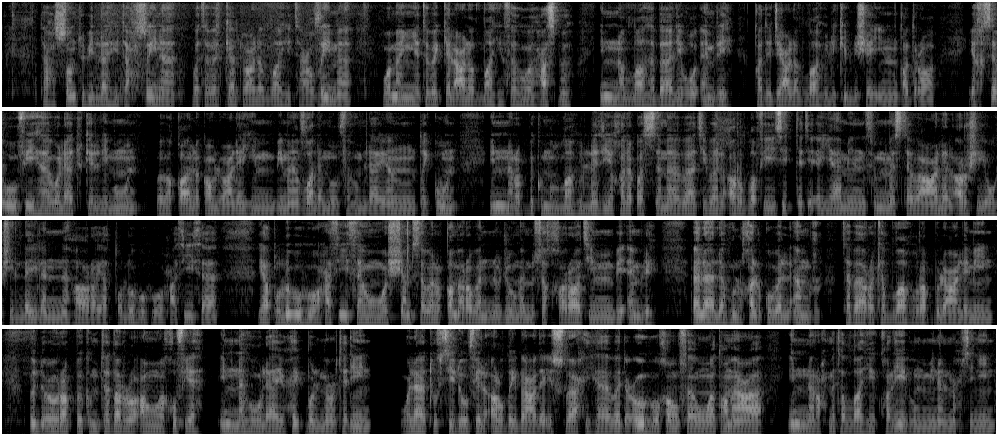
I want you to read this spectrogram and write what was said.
تحصنت بالله تحصينا وتوكلت على الله تعظيما ومن يتوكل على الله فهو حسبه. إن الله بالغ أمره قد جعل الله لكل شيء قدرا. اخسأوا فيها ولا تكلمون. ووقع القول عليهم بما ظلموا فهم لا ينطقون. إن ربكم الله الذي خلق السماوات والأرض في ستة أيام ثم استوى على الأرش يغشي الليل النهار يطلبه حثيثا يطلبه حثيثا والشمس والقمر والنجوم مسخرات بأمره. ألا له الخلق والأمر تبارك الله رب العالمين. ادعوا ربكم تضرعا وخفية إنه لا يحب المعتدين. ولا تفسدوا في الأرض بعد إصلاحها وادعوه خوفا وطمعا إن رحمة الله قريب من المحسنين.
